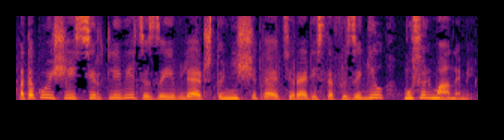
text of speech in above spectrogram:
Атакующие Сирт ливийцы заявляют, что не считают террористов из ИГИЛ мусульманами.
